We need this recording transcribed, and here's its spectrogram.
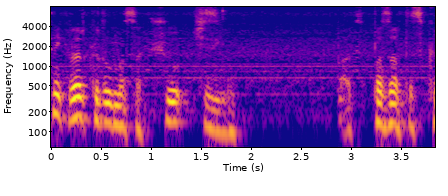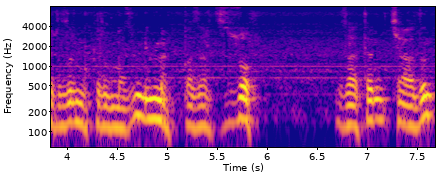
tekrar kırılması. Şu çizginin. Pazartesi kırılır mı kırılmaz mı bilmem. Pazartesi zor. Zaten kağıdın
